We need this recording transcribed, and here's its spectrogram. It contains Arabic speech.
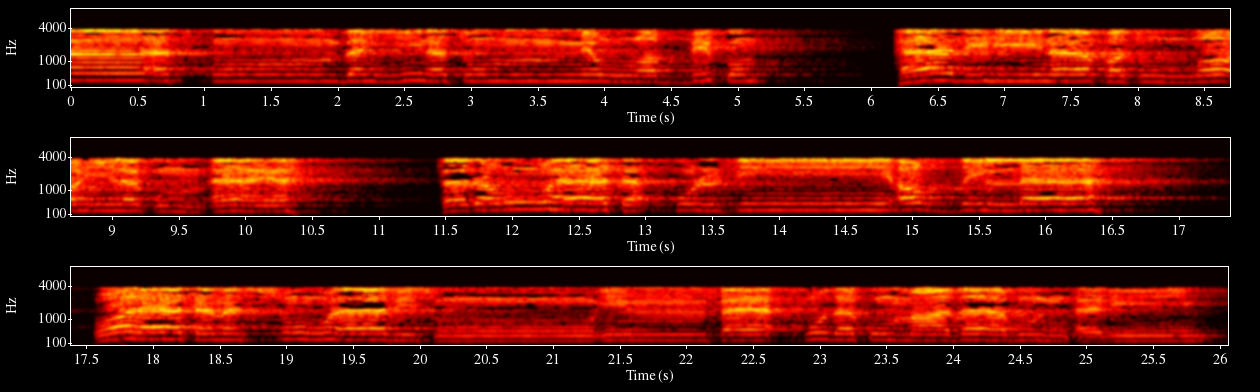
بينة من ربكم. هذه ناقة الله لكم آية. فذروها تأكل في أرض الله ولا تمسوها بسوء فيأخذكم عذاب أليم.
